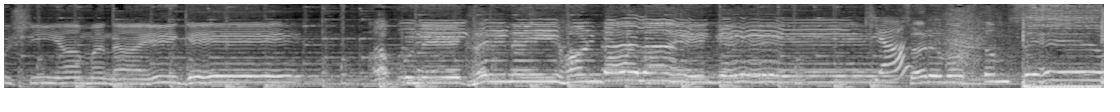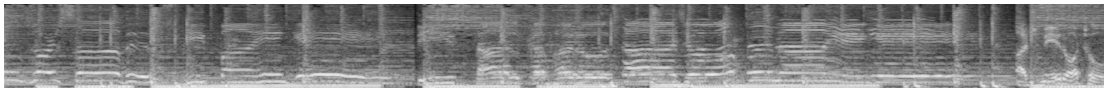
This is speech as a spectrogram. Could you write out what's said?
खुशियाँ मनाएँगे अपने घर नई होंडा लाएँगे। क्या? सर्वोत्तम सेल्स और सर्विस भी पाएँगे। तीस साल का भरोसा जो अपनाएँगे। अजमेर ऑटो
